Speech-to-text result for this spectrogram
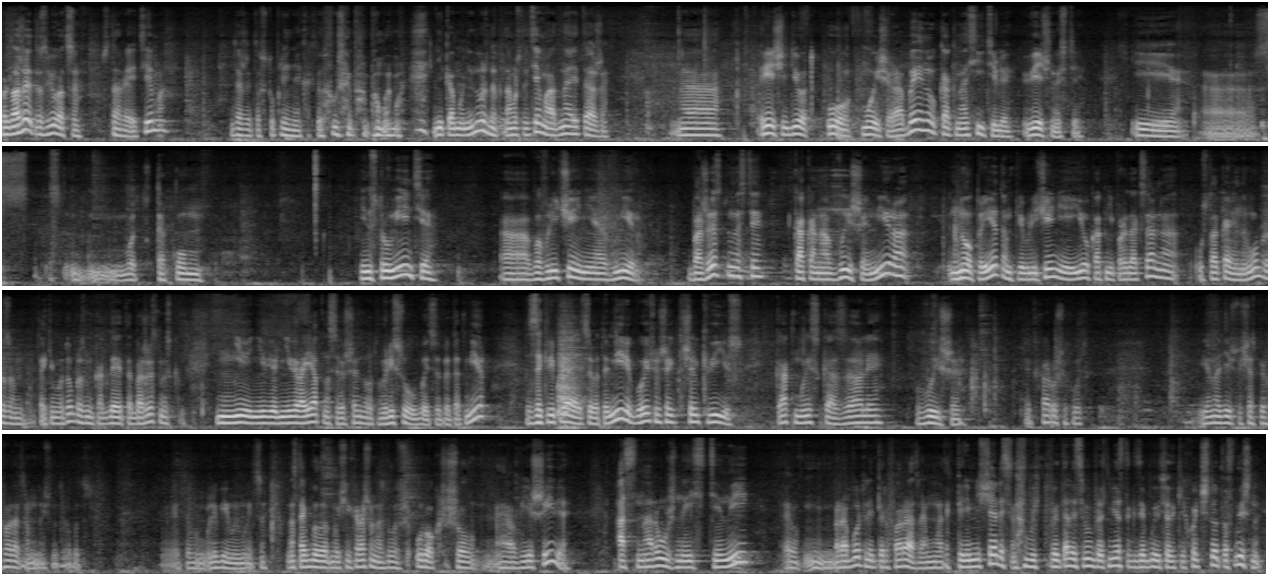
Продолжает развиваться старая тема. Даже это вступление как-то уже, по-моему, никому не нужно, потому что тема одна и та же. А, речь идет о Мойше Рабейну как носителе вечности и э, вот таком инструменте э, вовлечения в мир божественности, как она выше мира, но при этом привлечение ее, как ни парадоксально, устаканенным образом, таким вот образом, когда эта божественность невероятно совершенно вот вырисовывается в этот мир, закрепляется в этом мире бойфен шельквиюс, как мы сказали выше. Это хороший ход. Я надеюсь, что сейчас перфоратором начнут работать. Это любимый мыться. У нас так было очень хорошо, у нас был урок шел э, в Ешиве, а с стены работали перфоратором. Мы так перемещались, пытались выбрать место, где будет все-таки хоть что-то слышно.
